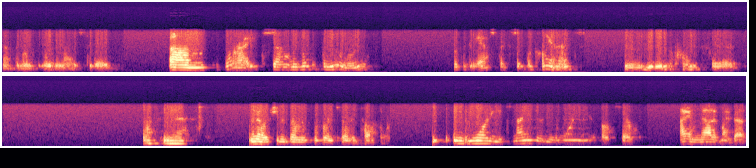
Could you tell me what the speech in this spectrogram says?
Not the most organized today. Um, all right. So when we look at the moon, look at the aspects of the planets. Yeah. No, I should have done this before I started talking. In the morning, it's nine thirty in the morning here, folks. So I am not at my best.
